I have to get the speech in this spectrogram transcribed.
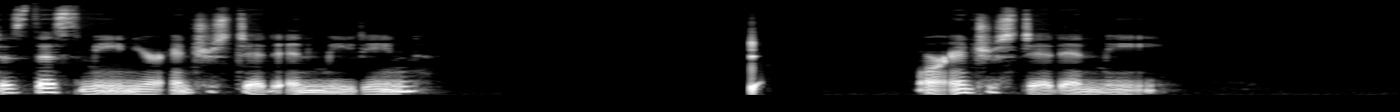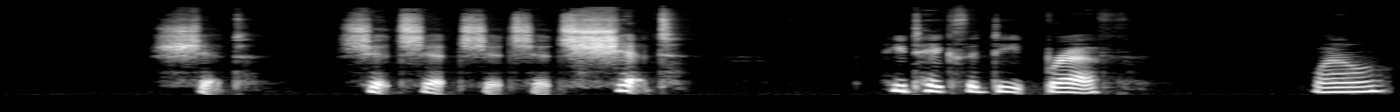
Does this mean you're interested in meeting? Or interested in me? Shit. Shit, shit, shit, shit, shit. He takes a deep breath. Well,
